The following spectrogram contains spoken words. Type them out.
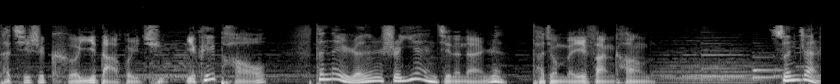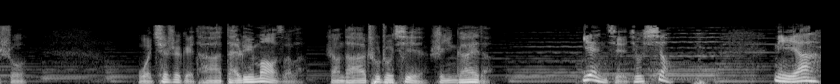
他其实可以打回去，也可以跑，但那人是燕姐的男人，他就没反抗了。孙战说：“我确实给他戴绿帽子了，让他出出气是应该的。”燕姐就笑：“你呀。”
